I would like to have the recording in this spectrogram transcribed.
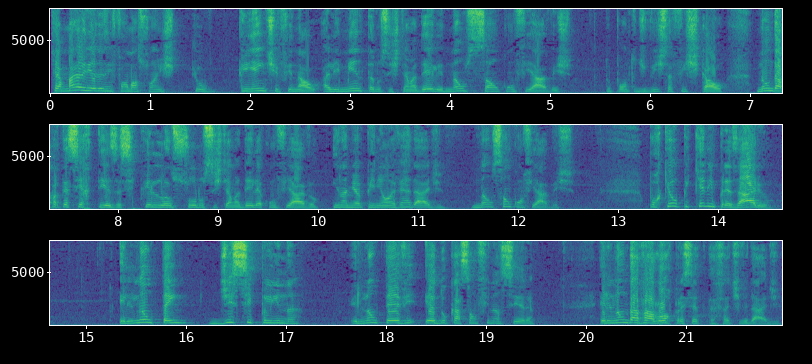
que a maioria das informações que o cliente final alimenta no sistema dele não são confiáveis do ponto de vista fiscal. Não dá para ter certeza se o que ele lançou no sistema dele é confiável. E na minha opinião é verdade. Não são confiáveis. Porque o pequeno empresário, ele não tem disciplina, ele não teve educação financeira. Ele não dá valor para essa, atividade.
